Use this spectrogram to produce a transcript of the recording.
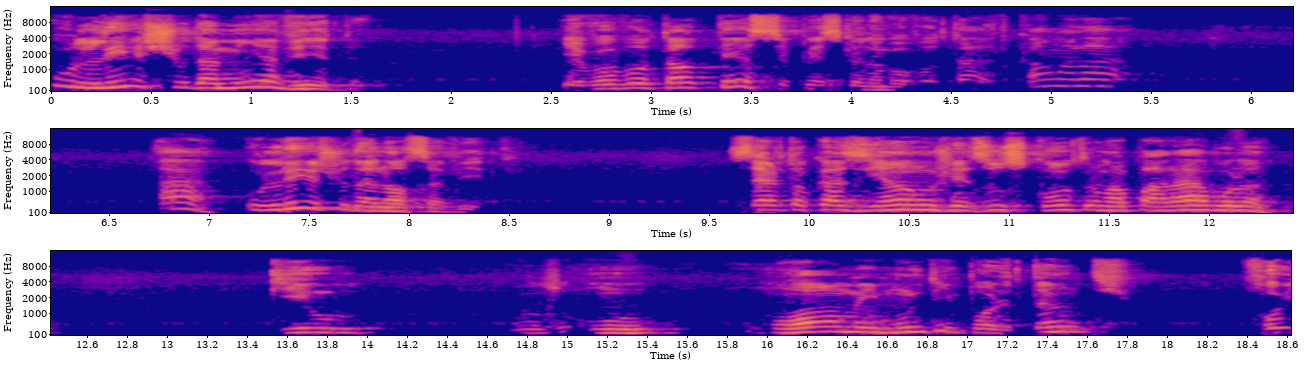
o lixo da minha vida. Eu vou voltar ao texto, você pensa que eu não vou voltar? Calma lá. Ah, o lixo da nossa vida. Certa ocasião, Jesus conta uma parábola que um, um, um homem muito importante foi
